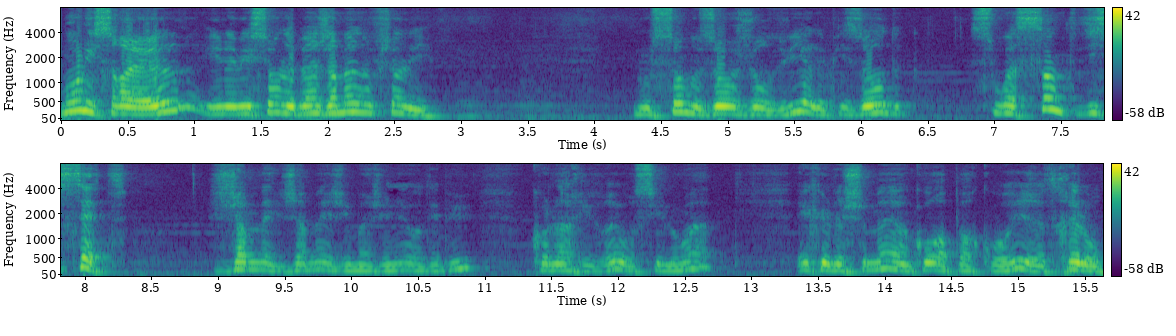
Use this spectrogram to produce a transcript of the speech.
Mon Israël, une émission de Benjamin Doufchani. Nous sommes aujourd'hui à l'épisode 77. Jamais, jamais j'imaginais au début qu'on arriverait aussi loin et que le chemin encore à parcourir est très long.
